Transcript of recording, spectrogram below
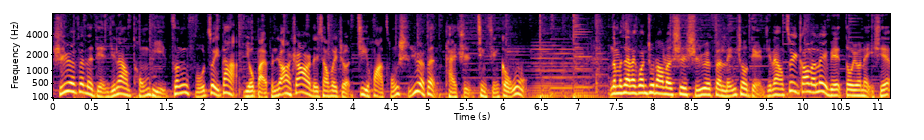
十月份的点击量同比增幅最大，有百分之二十二的消费者计划从十月份开始进行购物。那么再来关注到的是十月份零售点击量最高的类别都有哪些？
